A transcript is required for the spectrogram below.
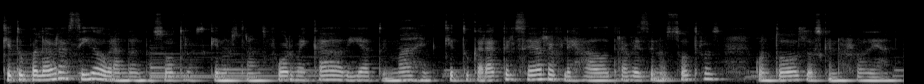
que tu palabra siga obrando en nosotros, que nos transforme cada día a tu imagen, que tu carácter sea reflejado a través de nosotros con todos los que nos rodean.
